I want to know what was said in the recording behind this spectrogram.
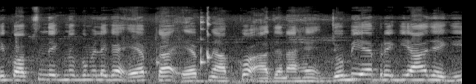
एक ऑप्शन देखने को मिलेगा ऐप का, ऐप में आपको आ जाना है। जो भी ऐप रहेगी, आ जाएगी।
